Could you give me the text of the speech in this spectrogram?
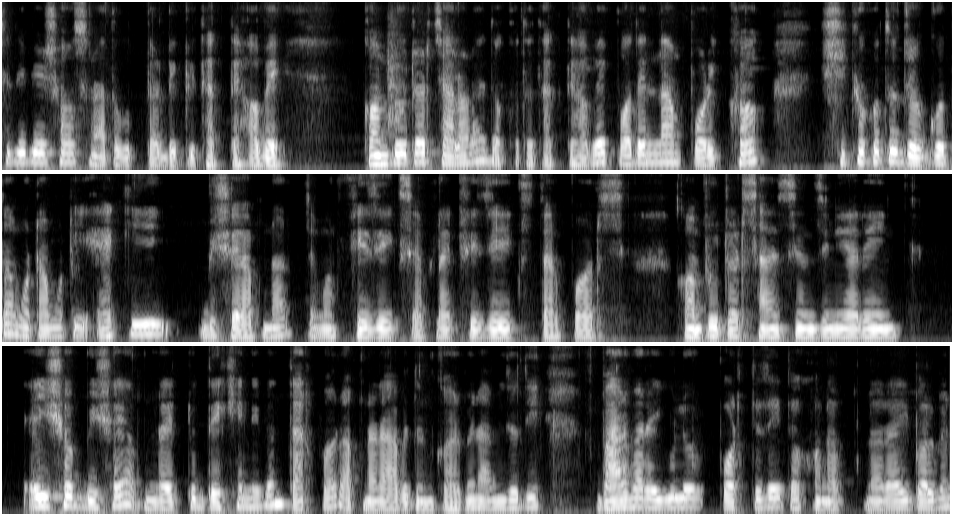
সিজিপিএ সহ স্নাতকোত্তর ডিগ্রি থাকতে হবে। কম্পিউটার চালনায় দক্ষতা থাকতে হবে। পদের নাম পরীক্ষক। শিক্ষাগত যোগ্যতা মোটামুটি একই বিষয় আপনার, যেমন ফিজিক্স অ্যাপ্লাইড ফিজিক্স তারপর কম্পিউটার সায়েন্স ইঞ্জিনিয়ারিং এই সব বিষয়ে আপনারা একটু দেখে নেবেন, তারপর আপনারা আবেদন করবেন। আমি যদি বারবার এগুলো পড়তে যাই, তখন আপনারাই বলবেন,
